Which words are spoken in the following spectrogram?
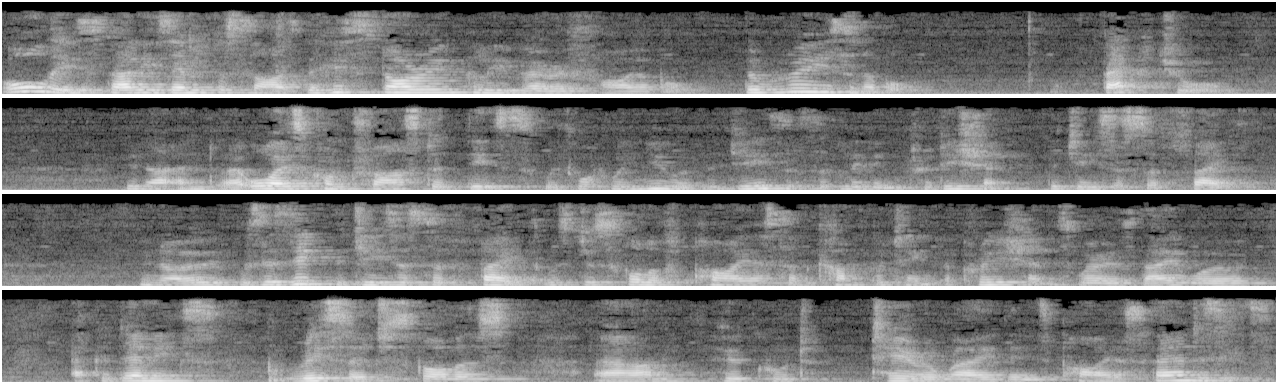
All these studies emphasise the historically verifiable, the reasonable, factual, you know, and I always contrasted this with what we knew of the Jesus of living tradition, the Jesus of faith. You know, it was as if the Jesus of faith was just full of pious and comforting accretions, whereas they were academics, research scholars um, who could tear away these pious fantasies.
